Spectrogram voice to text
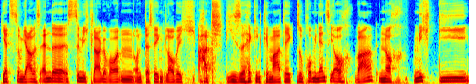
jetzt zum Jahresende ist ziemlich klar geworden und deswegen glaube ich, hat diese Hacking-Thematik, so prominent sie auch war, noch nicht die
